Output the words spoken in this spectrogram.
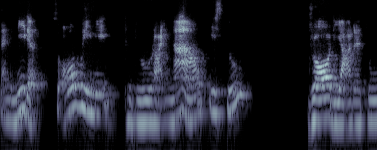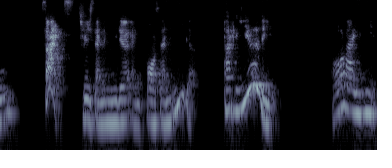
centimeter. So all we need to do right now is to draw the other two sides, three centimeter and four centimeter. But really, all I need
